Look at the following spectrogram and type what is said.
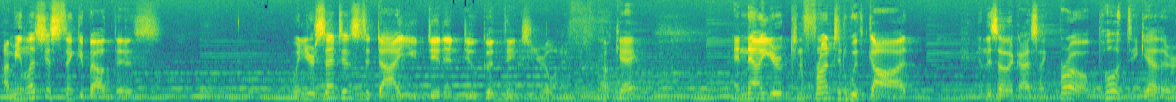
I mean, let's just think about this. When you're sentenced to die, you didn't do good things in your life, okay? And now you're confronted with God, and this other guy's like, Bro, pull it together.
